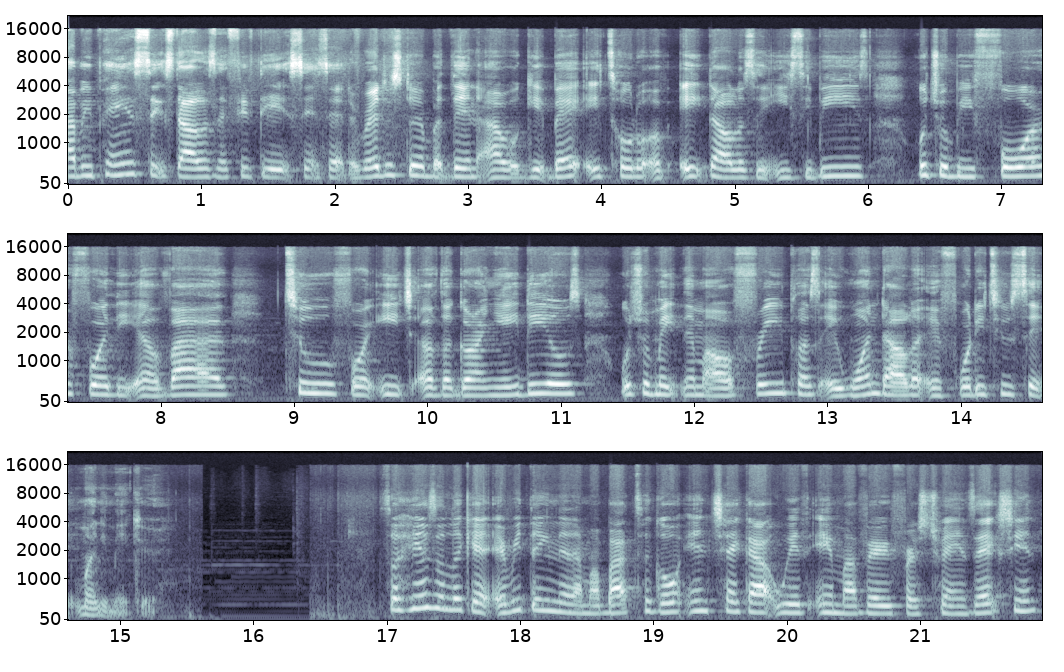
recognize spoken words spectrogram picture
I'll be paying $6.58 at the register, but then I will get back a total of $8 in ECBs, which will be 4 for the Elvive, 2 for each of the Garnier deals, which will make them all free, plus a $1.42 moneymaker. So here's a look at everything that I'm about to go and check out with in my very first transaction.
